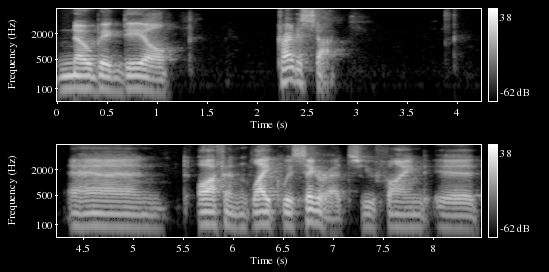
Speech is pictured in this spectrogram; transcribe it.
no big deal try to stop. And often like with cigarettes you find it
